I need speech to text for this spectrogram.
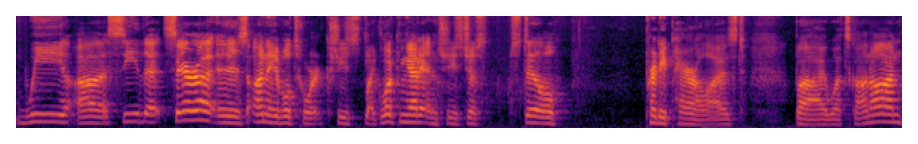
We uh, see that Sarah is unable to work. She's like looking at it and she's just still pretty paralyzed by what's gone on.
